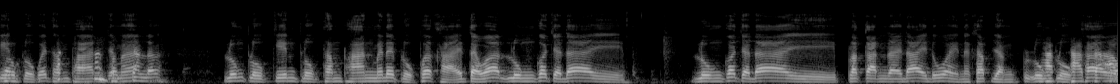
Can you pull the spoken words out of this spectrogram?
กินท่านบอกปลูกไว้ทำพานท่านใช่ไหมบอกจังแล้ว ลุงปลูกกินปลูกทำพันธุ์ไม่ได้ปลูกเพื่อขาย แต่ว่าลุงก็จะได้ลุงก็จะได้ประกันรายได้ด้วยนะครับ อย่างลุงครับปลูกครับข้าแต่วเอา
